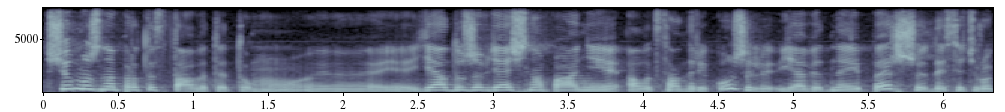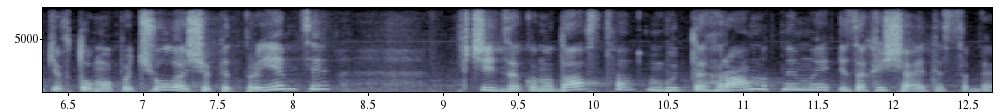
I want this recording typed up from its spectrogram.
Що можна протиставити тому? Я дуже вдячна пані Олександрі Кужель. Я від неї першої 10 років тому почула, що підприємці вчіть законодавства, будьте грамотними і захищайте себе.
